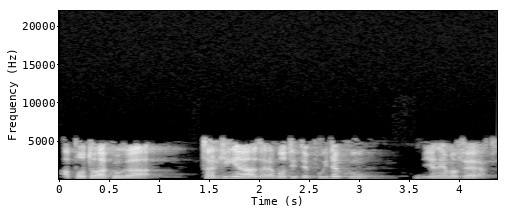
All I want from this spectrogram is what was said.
А потоа кога тргињаат работите поинаку, ја нема верата.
